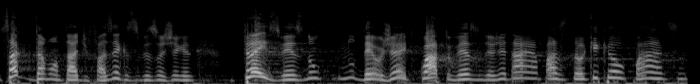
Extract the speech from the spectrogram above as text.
Sabe o que dá vontade de fazer? Que essas pessoas chegam, Três vezes não, não deu jeito, quatro vezes não deu jeito. Ah, pastor, o que, que eu faço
